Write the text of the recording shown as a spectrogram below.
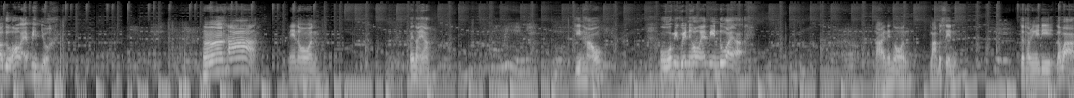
เขาดูห้องแอดมินอยู่ เออค่ะ แน่นอน ไปไหนอะไม่เห็นไงกินเฮาโอ้มีเควสในห้องแอดมินด้วยอะ ตายแน่นอนล้านเปอร์เซ็นต์จะทำยังไงดี ระหว่าง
